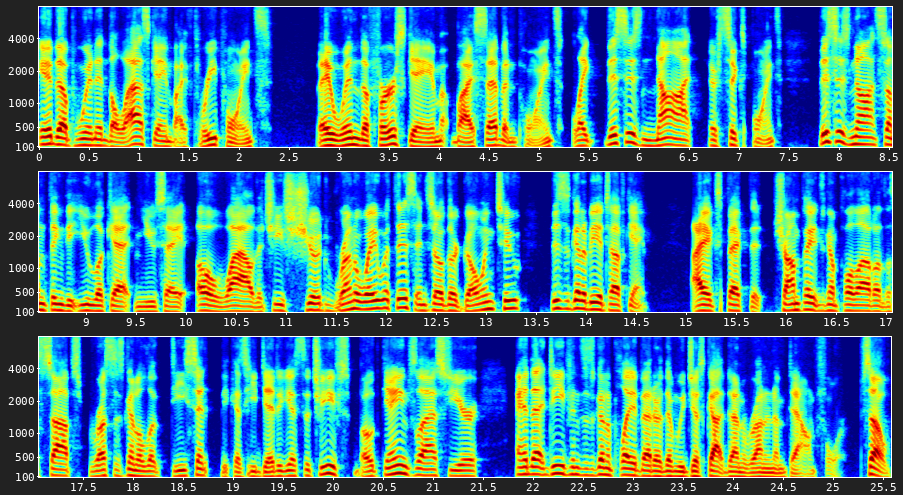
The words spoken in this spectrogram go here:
end up winning the last game by three points. They win the first game by seven points. Like, this is not, or six points. This is not something that you look at and you say, oh, wow, the Chiefs should run away with this. And so they're going to. This is going to be a tough game. I expect that Sean Payton's going to pull out all the stops. Russ is going to look decent because he did against the Chiefs both games last year. And that defense is going to play better than we just got done running them down for. So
